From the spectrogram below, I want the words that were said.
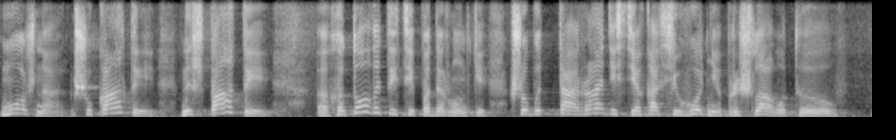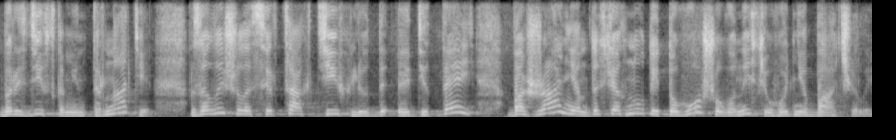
можна шукати, не спати, е, готовити ці подарунки, щоб та радість, яка сьогодні прийшла от е, в Берездівському інтернаті, залишилась в серцях тих люде- е, дітей бажанням досягнути того, що вони сьогодні бачили.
